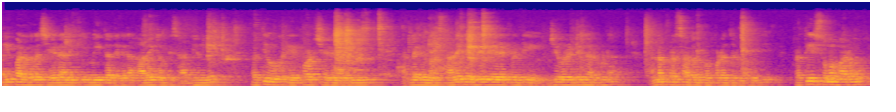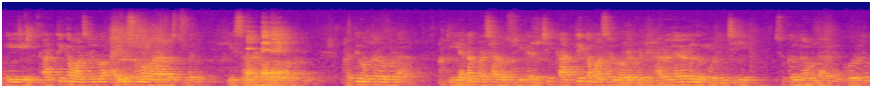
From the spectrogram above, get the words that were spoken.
దీపారాధన చేయడానికి మిగతా దగ్గర ఆలయ కమిటీ సాధ్యంలో ప్రతి ఒక్కటి ఏర్పాటు చేయడం జరిగింది. అట్లాగే మన స్థానిక ఎమ్మెల్యే అయినటువంటి జీవరెడ్డి గారు కూడా అన్నప్రసాదం పంపడం జరుగుతుంది. ప్రతి సోమవారం ఈ కార్తీక మాసంలో ఐదు సోమవారాలు వస్తున్నాయి ఈ సందర్భంలో కాబట్టి. ప్రతి ఒక్కరూ కూడా ఈ అన్నప్రసాదం స్వీకరించి కార్తీక మాసంలో ఉన్నటువంటి హరహరలను పూజించి సుఖంగా ఉండాలని కోరుతూ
